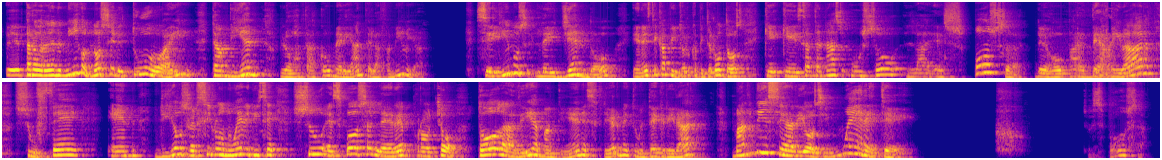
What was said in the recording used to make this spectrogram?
Eh, pero el enemigo no se detuvo ahí. También lo atacó mediante la familia. Seguimos leyendo en este capítulo, capítulo 2, que, que Satanás usó la esposa de Job para derribar su fe en Dios. Versículo 9 dice, su esposa le reprochó, ¿todavía mantienes firme tu integridad? Maldice a Dios y muérete. Tu esposa.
